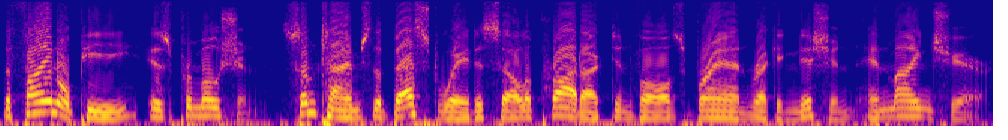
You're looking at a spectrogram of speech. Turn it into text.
The final P is promotion. Sometimes the best way to sell a product involves brand recognition and mind share.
